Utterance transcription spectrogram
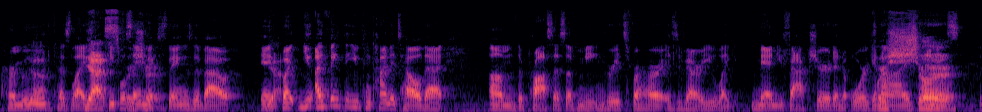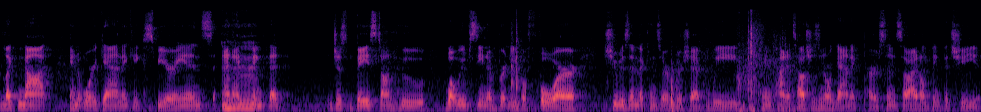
her mood because like Yes, people say sure. mixed things about it Yeah. but you i think that you can kind of tell that um, the process of meet and greets for her is very like manufactured and organized sure. and it's like not an organic experience and Mm-hmm. i think that just based on who what we've seen of Britney before she was in the conservatorship, we can kind of tell she's an organic person. So I don't think that she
